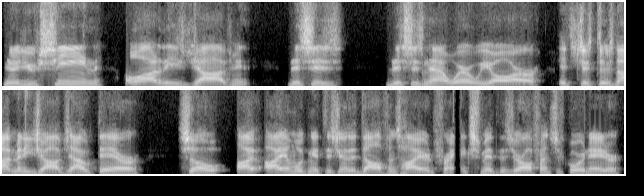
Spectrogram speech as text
you know you've seen a lot of these jobs. I mean this is this is now where we are. It's just there's not many jobs out there. So I, I am looking at this. You know, the Dolphins hired Frank Smith as their offensive coordinator.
